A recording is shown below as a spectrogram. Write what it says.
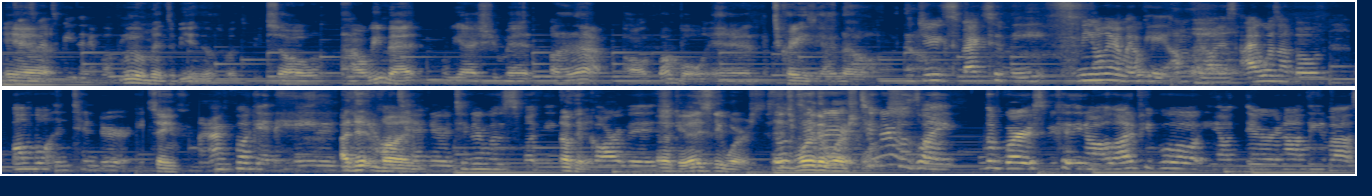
Meant And to be, then it will be. we were meant to be, and it was meant to be. So how we met, we actually met on an app called Bumble, and it's crazy. I know. Did you expect to meet me on there? I'm like, okay, I'm gonna be honest. I was on both Bumble and Tinder. Same. I fucking hated. I didn't mind. Tinder. Tinder was fucking Okay. garbage. Okay, that's the worst. So it's one of the worst. Tinder ones. was like the worst because you know a lot of people, you know, they're not thinking about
